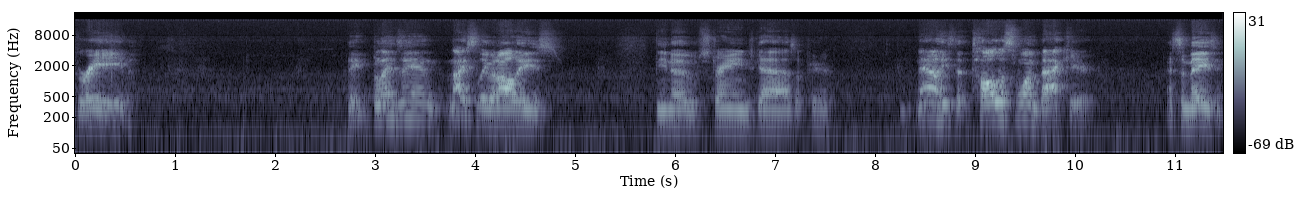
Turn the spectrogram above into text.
grave. He blends in nicely with all these, you know, strange guys up here. Now he's the tallest one back here. That's amazing.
